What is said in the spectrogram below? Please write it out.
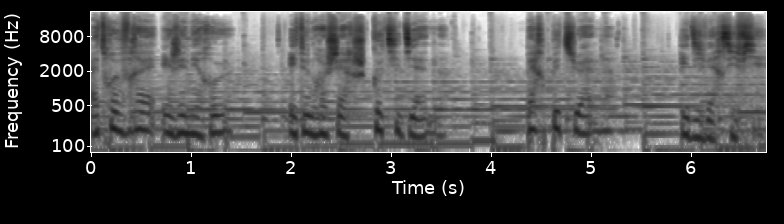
Être vrai et généreux est une recherche quotidienne, perpétuelle et diversifiée.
